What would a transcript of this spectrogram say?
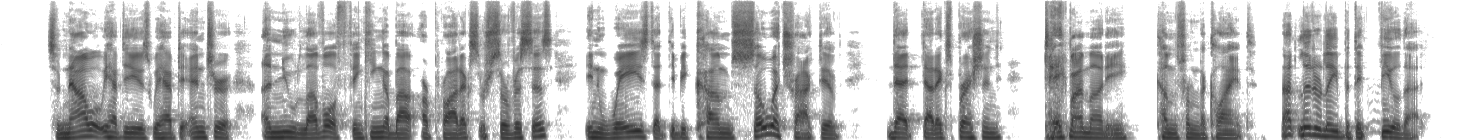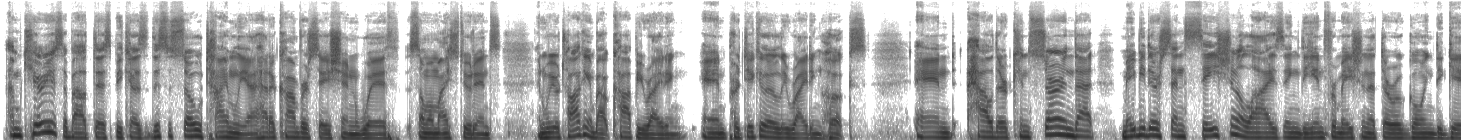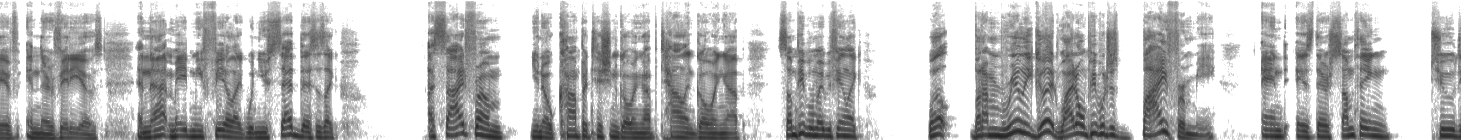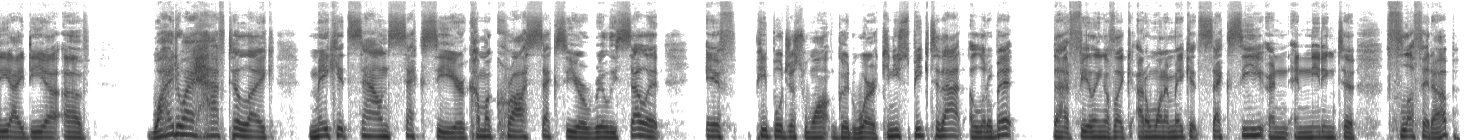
So now what we have to do is we have to enter a new level of thinking about our products or services in ways that they become so attractive that that expression, take my money, comes from the client. Not literally, but they feel that. I'm curious about this because this is so timely. I had a conversation with some of my students, and we were talking about copywriting and particularly writing hooks and how they're concerned that maybe they're sensationalizing the information that they're going to give in their videos. And that made me feel like when you said this, is like, aside from, you know, competition going up, talent going up, some people may be feeling like, well, but I'm really good. Why don't people just buy from me? And is there something to the idea of why do I have to like make it sound sexy or come across sexy or really sell it if people just want good work? Can you speak to that a little bit? That feeling of like, I don't want to make it sexy and, and needing to fluff it up?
